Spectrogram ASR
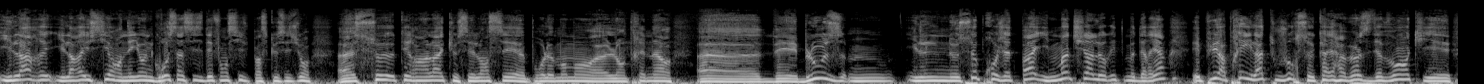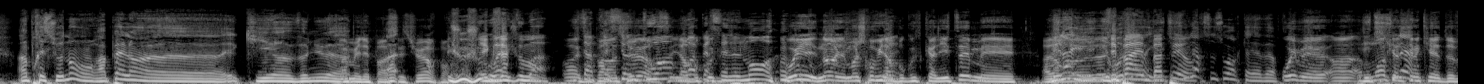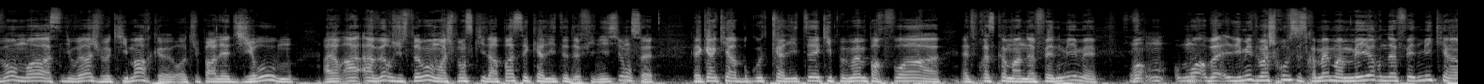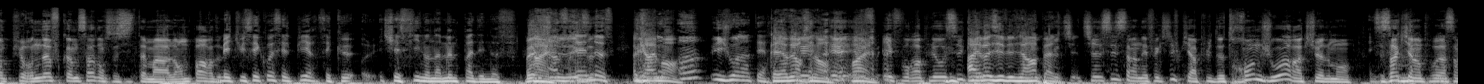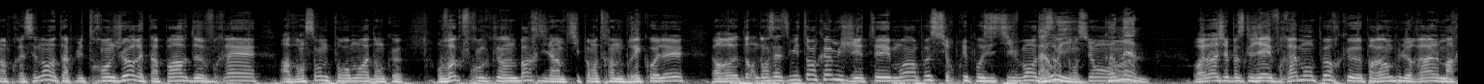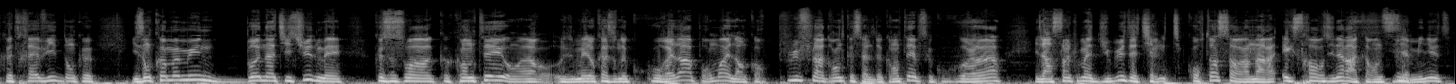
il a, il a réussi en ayant une grosse assise défensive parce que c'est sur euh, ce terrain-là que s'est lancé euh, pour le moment euh, l'entraîneur euh, des Blues. Hum, Il ne se projette pas, il maintient le rythme derrière. Et puis après, il a toujours ce Kai Havertz devant qui est impressionnant. On rappelle, hein, euh, qui est venu. euh, Non, mais il est pas ah, assez tueur. Je joue, Exactement. Ouais, Il c'est pas un t'impressionne, toi, il moi, de- personnellement. Oui, non, moi je trouve qu'il a beaucoup de qualité, mais. mais là, il, il revient, pas il est Mbappé, hein. ce soir, Kai Havertz. Oui, mais euh, Il moi, quelqu'un qui est devant, moi, à ce niveau-là, je veux qu'il marque. Oh, tu parlais de Giroud. Alors, Havertz, justement, moi, je pense qu'il n'a pas ses qualités de finition. C'est quelqu'un qui a beaucoup de qualités, qui peut même parfois euh, être presque comme un 9,5, mais moi, moi, bah, limite, moi, je trouve que ce serait même un meilleur 9,5 qu'un pur 9 comme ça dans ce système à Lampard. Mais tu sais quoi, c'est le pire, c'est que Chelsea n'en a même pas des neufs. Ben, un je- vrai exa- neuf. Ah, carrément. Un, et ils jouent à l'Inter. Ouais. Il faut rappeler aussi que, Allez, vas-y, Vivien, rappelle. Chelsea, c'est un effectif qui a plus de 30 joueurs actuellement. C'est ça qui est un peu assez impressionnant. T'as plus de 30 joueurs et t'as pas de vrais avancantes pour moi. Donc, euh, on voit que Frank Lampard, il est un petit peu en train de bricoler. Alors, euh, dans, dans cette mi-temps, quand même, j'ai été, moi, un peu surpris positivement Bah des oui, intentions. quand euh, même. Voilà, parce que j'avais vraiment peur que, par exemple, le Real marque très vite. Donc, euh, ils ont quand même eu une bonne attitude, mais que ce soit Kanté, alors, mais l'occasion de Cucurella, pour moi, elle est encore plus flagrante que celle de Kanté, parce que Cucurella, il a 5 mètres du but et Courtois sort un arrêt extraordinaire à 46e mm. minute.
